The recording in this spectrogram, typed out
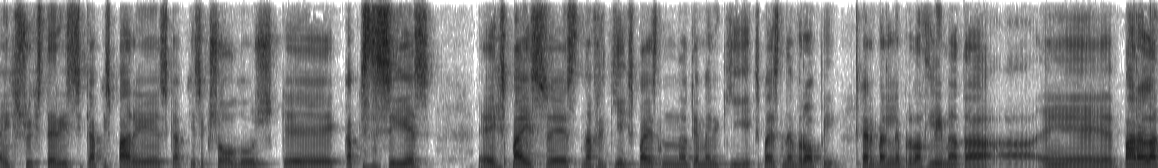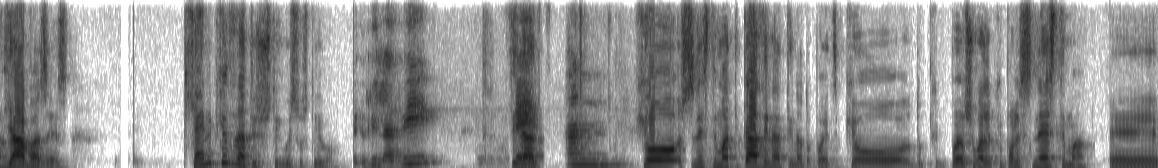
έχεις, σου έχει στερήσει κάποιες παρέες, κάποιες εξόδους και κάποιες θυσίες. Έχεις πάει στην Αφρική, έχεις πάει στην Νότια Αμερική, έχεις πάει στην Ευρώπη, έχεις κάνει πανελλήνια πρωταθλήματα, ε, παράλληλα διάβαζες. Ποια είναι η πιο δυνατή σου στιγμή στο Στίβο, Δηλαδή. Δυνα... Αν... Πιο συναισθηματικά δυνατή, να το πω έτσι. Πιο, που σου βγάλει πιο πολύ συνέστημα. Ε,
